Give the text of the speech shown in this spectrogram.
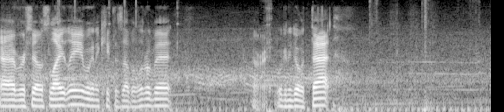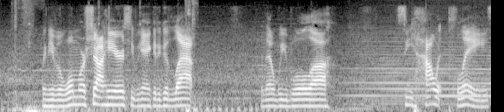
ever so slightly. We're gonna kick this up a little bit. Alright, we're gonna go with that. Give it one more shot here, see if we can't get a good lap. And then we will uh, see how it plays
